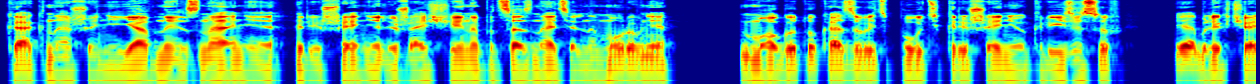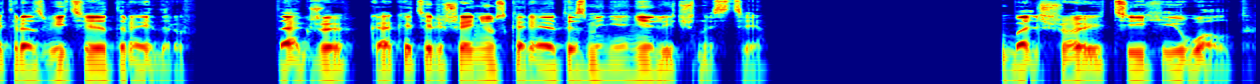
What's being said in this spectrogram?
как наши неявные знания, решения, лежащие на подсознательном уровне, могут указывать путь к решению кризисов и облегчать развитие трейдеров. Также, как эти решения ускоряют изменения личности. Большой тихий Уолт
